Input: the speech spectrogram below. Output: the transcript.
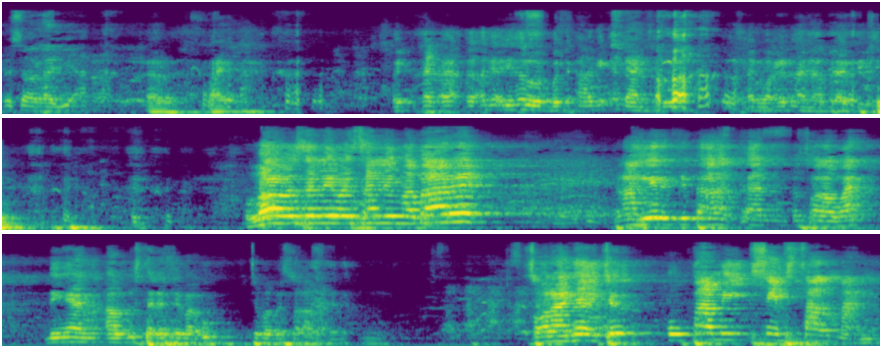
Terus raya. Eh, baiklah. Agak dihalur, agak edan. Keluar edan berarti. Allahumma salli wa sallim wa barik. Terakhir kita akan bersolawat dengan Al Ustaz Sebabu. Coba bersolawat. Suaranya itu upami Syekh Salman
